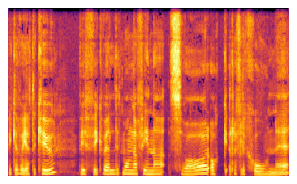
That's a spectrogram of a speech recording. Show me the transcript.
vilket var jättekul. Vi fick väldigt många fina svar och reflektioner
